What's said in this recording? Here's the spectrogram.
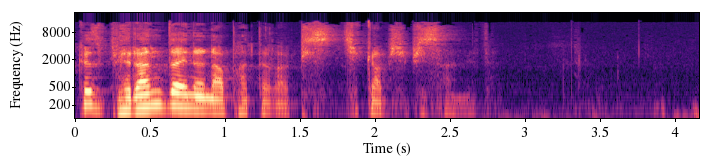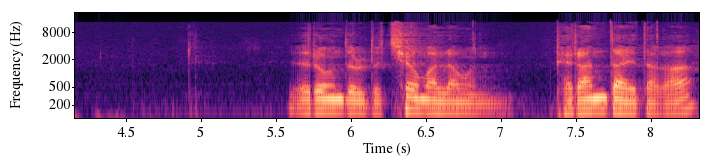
그래서 베란다에 있는 아파트가 집값이 비쌉니다. 여러분들도 체험하려면 베란다에다가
